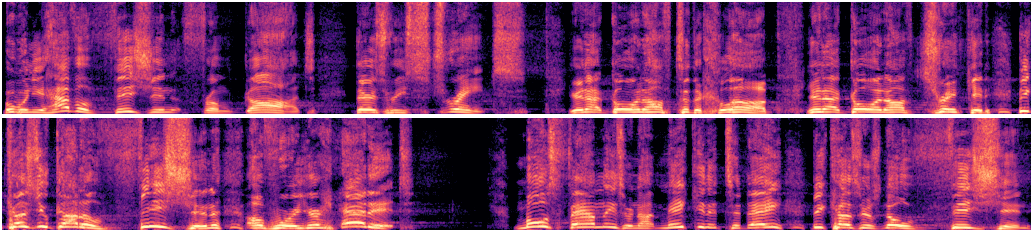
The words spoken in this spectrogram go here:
But when you have a vision from God, there's restraints. You're not going off to the club. You're not going off drinking because you got a vision of where you're headed. Most families are not making it today because there's no vision.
